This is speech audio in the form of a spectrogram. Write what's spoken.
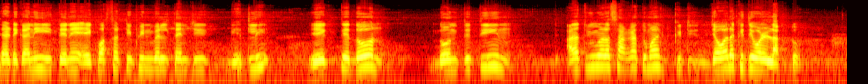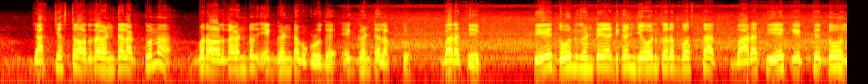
त्या ठिकाणी त्याने एक वाजता टिफिन बेल त्यांची घेतली. एक ते दोन दोन ते तीन. आता तुम्ही मला सांगा तुम्हाला किती जेवायला किती वेळ लागतो? जास्तीत जास्त अर्धा घंटा लागतो ना? बरं अर्धा घंटा एक घंटा पकडू द्या. एक घंटा लागतो. बारा ते एक. ते दोन घंटे या ठिकाणी जेवण करत बसतात. बारा ते एक एक ते दोन.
